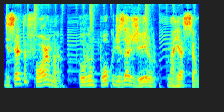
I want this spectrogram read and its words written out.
de certa forma, houve um pouco de exagero na reação.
